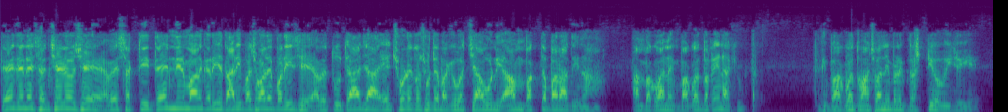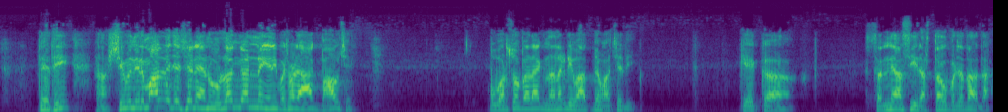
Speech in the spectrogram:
તે જેને એને છંછેડ્યો છે. હવે શક્તિ તે જ નિર્માણ કરી છે. તારી પછવાડે પડી છે. હવે તું ત્યાં જા. એ છોડે તો છૂટે. બાકી વચ્ચે આવું નહીં. આમ ભક્ત પરાધી ના આમ ભગવાને ભાગવતમાં કહી નાખ્યું? તેથી ભાગવત વાંચવાની પણ એક દ્રષ્ટિ હોવી જોઈએ. તેથી શિવ નિર્માલ્ય જે છે ને, એનું ઉલ્લંઘન નહીં, એની પછવાડે આગ ભાવ છે. હું વર્ષો પહેલા એક નાનકડી વાત મેં વાંચેલી, કે એક સંન્યાસી રસ્તા ઉપર જતા હતા.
